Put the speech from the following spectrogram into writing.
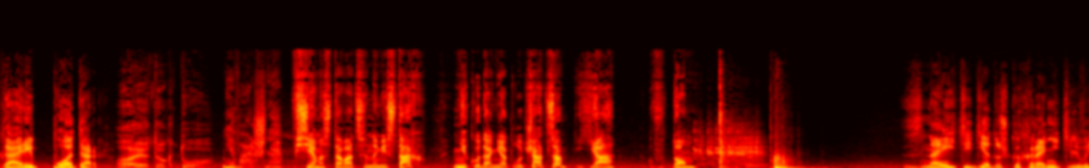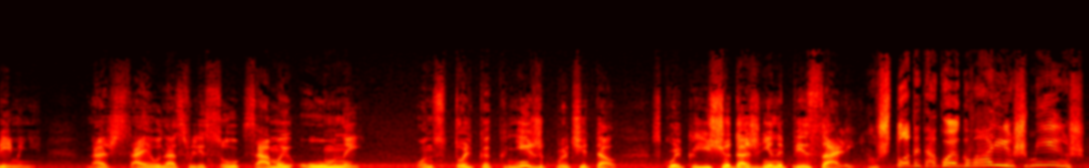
Гарри Поттер. А это кто? Неважно Всем оставаться на местах, никуда не отлучаться, я в дом. Знаете, дедушка-хранитель времени, наш Зая у нас в лесу самый умный. Он столько книжек прочитал, сколько еще даже не написали. Ну что ты такое говоришь, Миш?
